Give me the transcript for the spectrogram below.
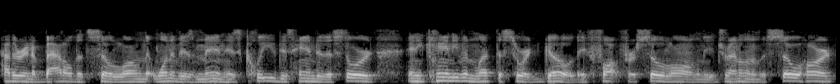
how they're in a battle that's so long that one of his men has cleaved his hand to the sword, and he can't even let the sword go. They fought for so long, the adrenaline was so hard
